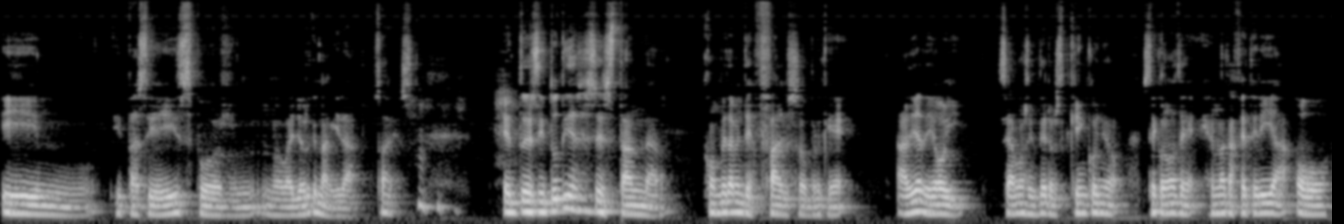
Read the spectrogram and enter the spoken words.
y, y paseéis por Nueva York en Navidad, ¿sabes? Entonces, si tú tienes ese estándar completamente falso, porque a día de hoy, seamos sinceros, ¿quién coño se conoce en una cafetería o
